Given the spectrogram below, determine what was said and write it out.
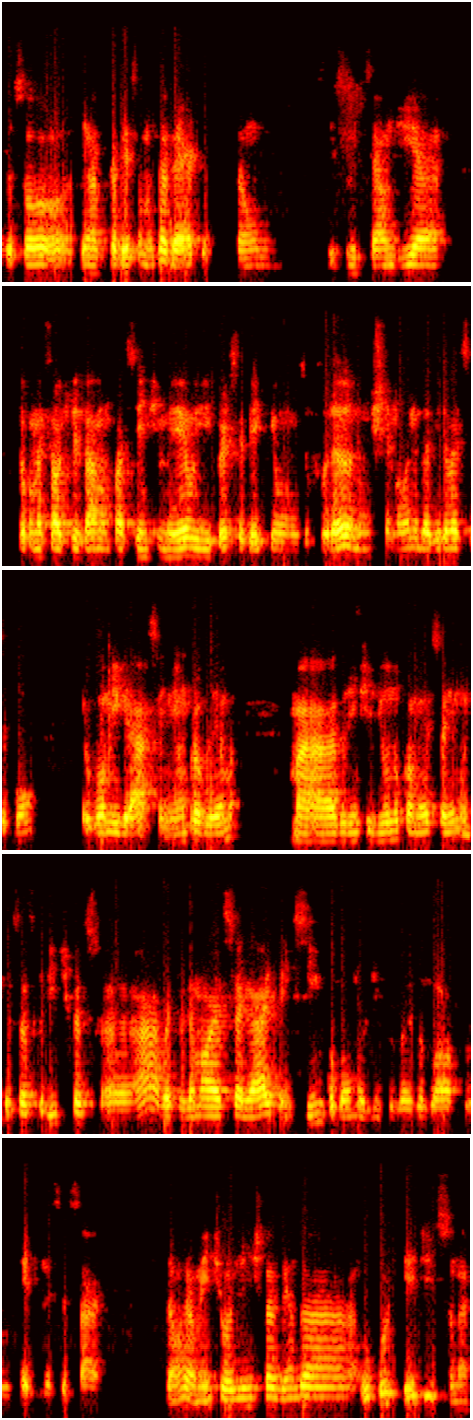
Eu só tenho a cabeça muito aberta, então se me disser um dia eu começar a utilizar num paciente meu e perceber que um isofurano, um xenônio da vida vai ser bom, eu vou migrar sem nenhum problema. Mas a gente viu no começo aí muitas essas críticas, ah, vai fazer uma OSH e tem cinco bombas de infusões no bloco, é desnecessário. Então, realmente, hoje a gente está vendo a, o porquê disso, né?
